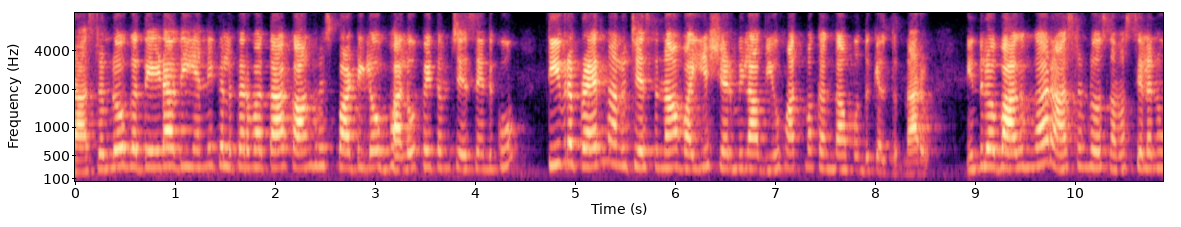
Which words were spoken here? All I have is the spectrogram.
రాష్ట్రంలో గతేడాది ఎన్నికల తర్వాత కాంగ్రెస్ పార్టీలో బలోపేతం చేసేందుకు తీవ్ర ప్రయత్నాలు చేస్తున్న వైఎస్ షర్మిల వ్యూహాత్మకంగా ముందుకెళ్తున్నారు. ఇందులో భాగంగా రాష్ట్రంలో సమస్యలను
